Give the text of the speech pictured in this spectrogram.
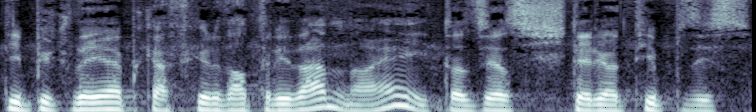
típico da época, a figura da autoridade, não é? E todos esses estereótipos, isso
